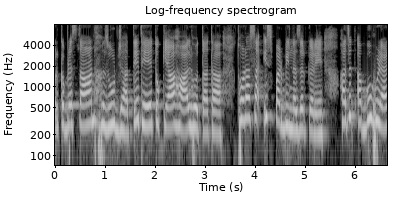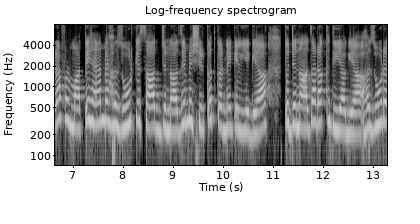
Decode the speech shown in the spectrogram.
और कब्रस्तान हजूर जाते थे तो क्या हाल होता था? थोड़ा सा इस पर भी नज़र करें। हज़रत अबू हुरैरा फरमाते हैं, मैं हजूर के साथ जनाजे में शिरकत करने के लिए गया तो जनाजा रख दिया गया। हजूर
